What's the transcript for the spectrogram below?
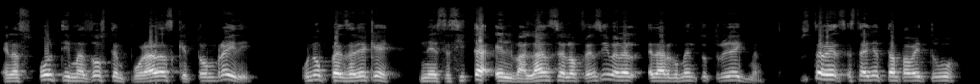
en las últimas dos temporadas que Tom Brady. Uno pensaría que necesita el balance de la ofensiva, era el, argumento Troy Aikman. Pues esta vez, este año Tampa Bay tuvo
